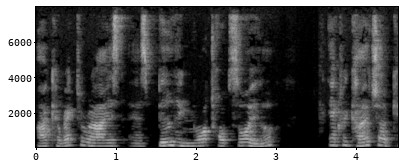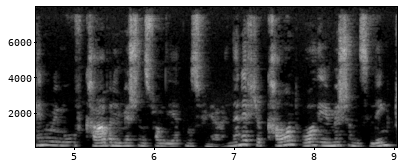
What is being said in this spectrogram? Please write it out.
are characterized as building more topsoil, agriculture can remove carbon emissions from the atmosphere. And then if you count all the emissions linked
